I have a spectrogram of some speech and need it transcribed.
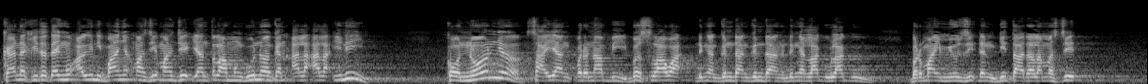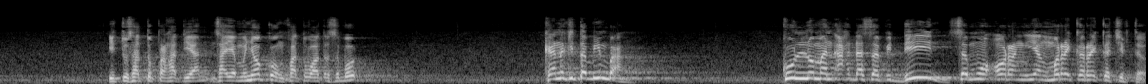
Karena kita tengok hari ini banyak masjid-masjid yang telah menggunakan alat-alat ini. Kononnya sayang kepada Nabi berselawat dengan gendang-gendang, dengan lagu-lagu, bermain muzik dan gitar dalam masjid. Itu satu perhatian. Saya menyokong fatwa tersebut. Karena kita bimbang. Kullu man ahdasa fid din, semua orang yang mereka-reka cipta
